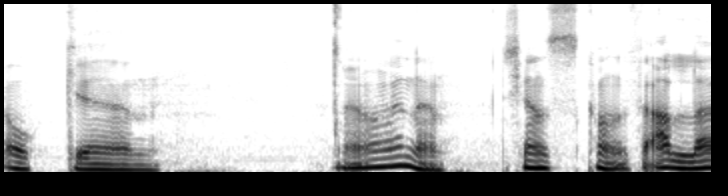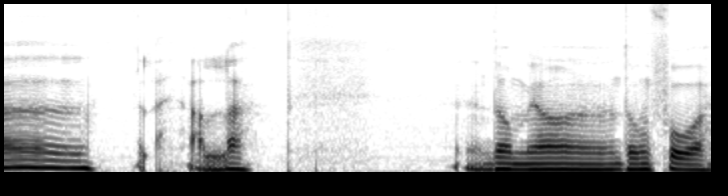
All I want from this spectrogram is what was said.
Och... Eh, ja, jag vet inte. Känns konstigt. För alla... Eller alla. De, jag, de få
